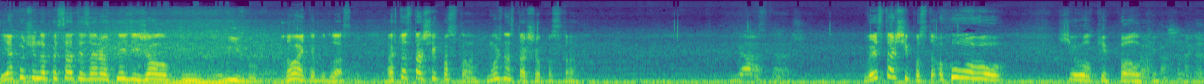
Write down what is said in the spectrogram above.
Я хочу написати зараз в книзі жалоб у візу. Давайте, будь ласка. А хто старший поста? Можна старшого поста? Я старший. Ви старший поста? Ого! Йолки-палки. А що таке,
